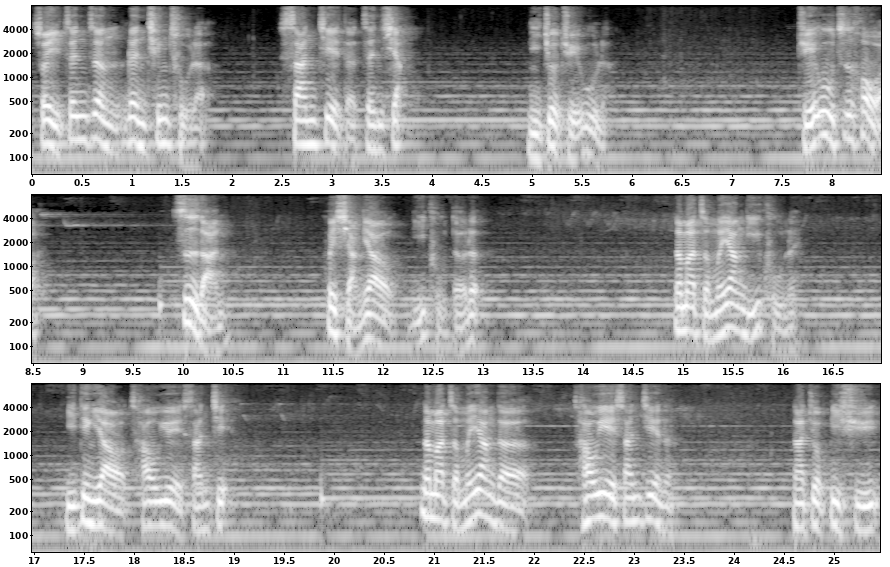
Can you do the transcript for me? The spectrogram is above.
所以真正认清楚了。三界的真相，你就觉悟了。觉悟之后啊，自然会想要离苦得乐。那么怎么样离苦呢？一定要超越三界。那么怎么样的超越三界呢？那就必须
